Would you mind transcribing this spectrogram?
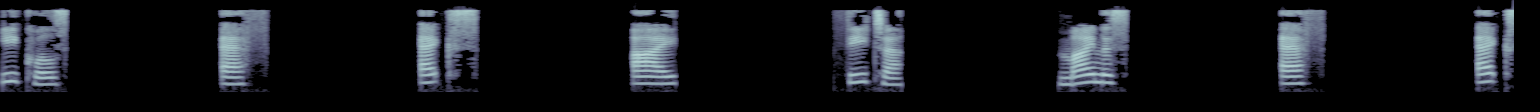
equals f x I theta minus F X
